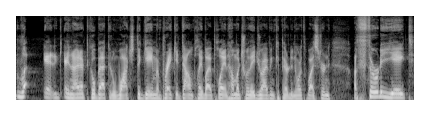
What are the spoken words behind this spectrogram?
let- and, I'd have to go back and watch the game and break it down play by play and how much were they driving compared to Northwestern. A 38,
